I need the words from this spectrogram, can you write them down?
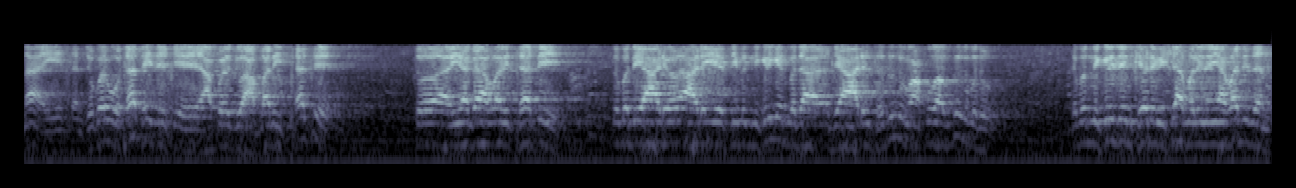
ના એ સંજોગો ઓછા થઈ જશે. આપણે જો આવવાની ઈચ્છા છે તો અહીંયા આગળ આવવાની ઈચ્છા હતી તો બધી આડે આડે બધી નીકળી ગઈ બધા જે આડે થતું હતું આખું આવતું હતું બધું તે બધું નીકળી જઈને છેડે વિશા મળીને અહીંયા આવવા દીધા ને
